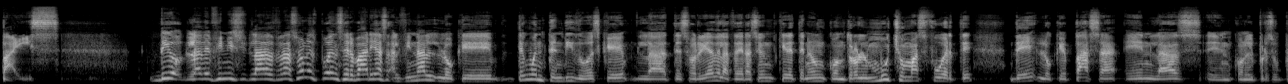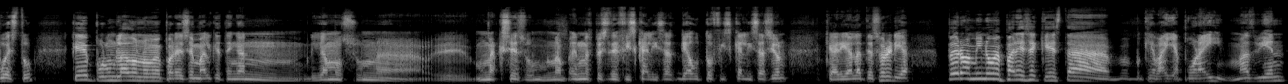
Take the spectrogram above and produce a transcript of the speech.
país. Digo, la las razones pueden ser varias. Al final, lo que tengo entendido es que la tesorería de la Federación quiere tener un control mucho más fuerte de lo que pasa en las, en- con el presupuesto. Que por un lado no me parece mal que tengan, digamos, una, eh, un acceso, una, una especie de fiscaliza, de autofiscalización que haría la tesorería. Pero a mí no me parece que esta, que vaya por ahí. Más bien,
